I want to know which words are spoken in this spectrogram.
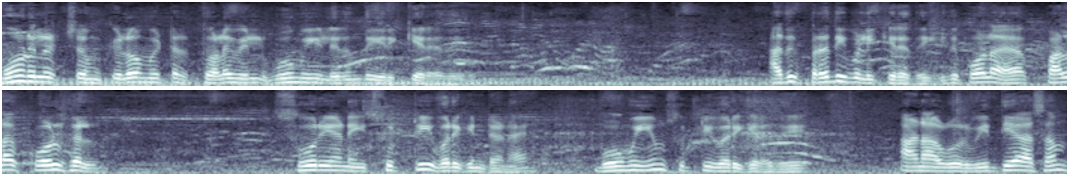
மூணு லட்சம் கிலோமீட்டர் தொலைவில் பூமியில் இருந்து இருக்கிறது. அது பிரதிபலிக்கிறது. இதுபோல் பல கோள்கள் சூரியனை சுற்றி வருகின்றன. பூமியும் சுற்றி வருகிறது. ஆனால் ஒரு வித்தியாசம்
